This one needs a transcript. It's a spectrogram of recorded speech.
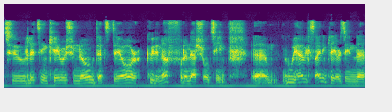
to let letting Queiroz know that they are good enough for the national team. Um, we have exciting players in. Uh,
